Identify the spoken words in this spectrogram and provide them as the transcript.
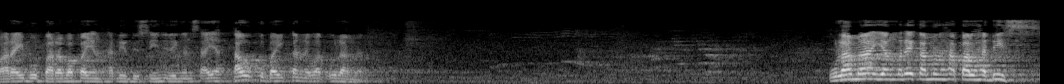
para ibu, para bapak yang hadir di sini dengan saya tahu kebaikan lewat ulama. Ulama yang mereka menghafal hadis,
